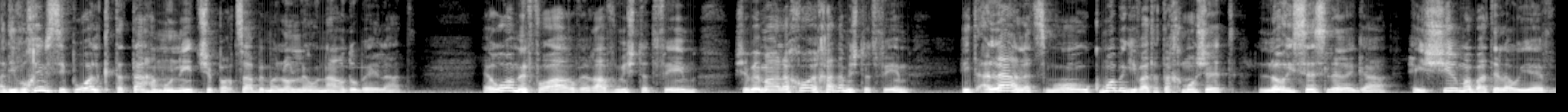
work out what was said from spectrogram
הדיווחים סיפרו על קטטה המונית שפרצה במלון ליאונרדו באילת. אירוע מפואר ורב משתתפים, שבמהלכו אחד המשתתפים התעלה על עצמו, וכמו בגבעת התחמושת, לא היסס לרגע, הישיר מבט אל האויב,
